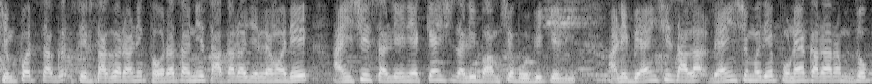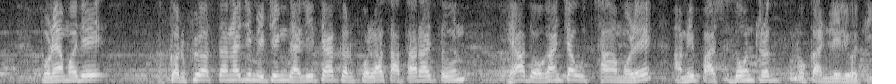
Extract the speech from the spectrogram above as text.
शिंपत सागर क्षीरसागर आणि थोरातांनी सातारा जिल्ह्यामध्ये ऐंशी साली आणि एक्क्याऐंशी साली बामशेप उभी केली. आणि ब्याऐंशी साला ब्याऐंशीमध्ये पुण्या करारा जो पुण्यामध्ये कर्फ्यू असताना जी मिटिंग झाली त्या कर्फ्यूला सातारातून ह्या दोघांच्या उत्साहामुळे आम्ही पाच दोन ट्रक लोक आणलेली होती.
